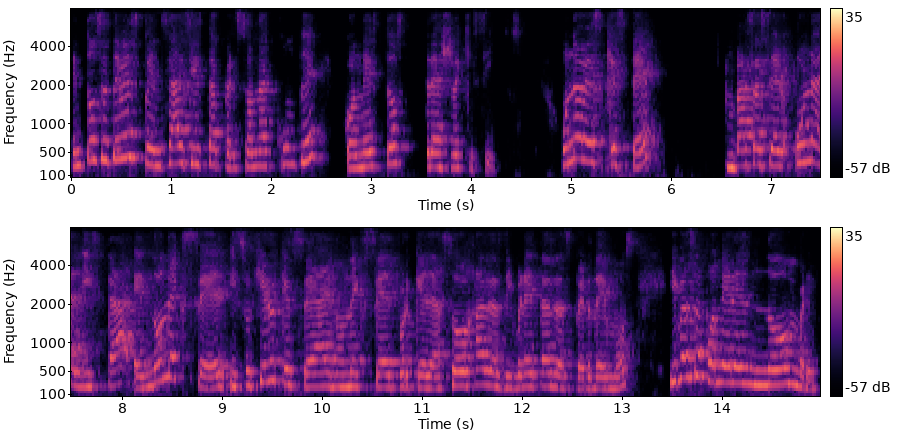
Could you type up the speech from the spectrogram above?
Entonces debes pensar si esta persona cumple con estos tres requisitos. Una vez que esté, vas a hacer una lista en un Excel y sugiero que sea en un Excel porque las hojas, las libretas las perdemos y vas a poner el nombre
